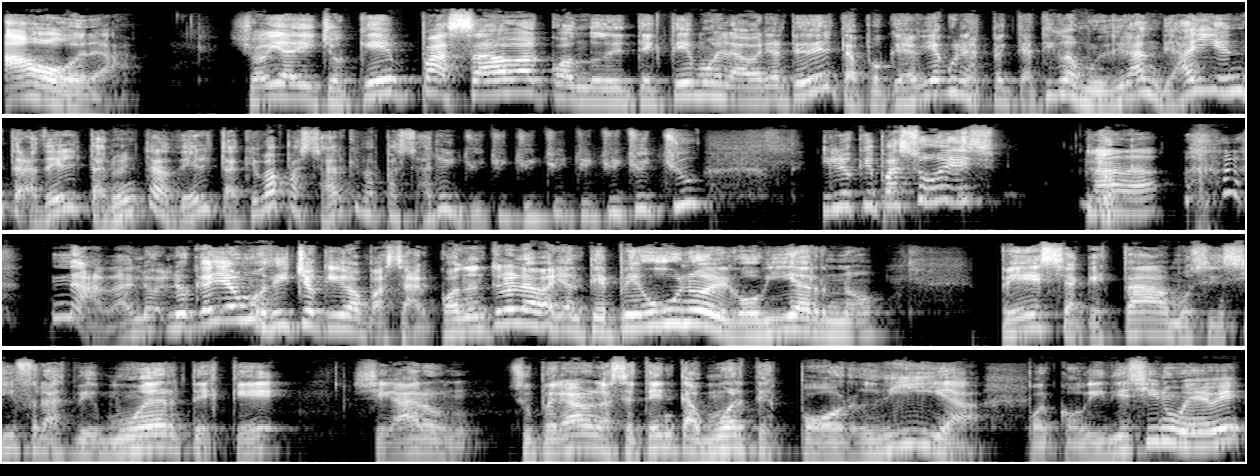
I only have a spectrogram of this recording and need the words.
Ahora, yo había dicho, ¿qué pasaba cuando detectemos la variante Delta? Porque había una expectativa muy grande. Ahí entra Delta, no entra Delta. ¿Qué va a pasar? ¿Qué va a pasar? Y lo que pasó es... lo- Nada. Nada, lo, lo que habíamos dicho que iba a pasar. Cuando entró la variante P1, el gobierno, pese a que estábamos en cifras de muertes que llegaron, superaron las 70 muertes por día por COVID-19,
